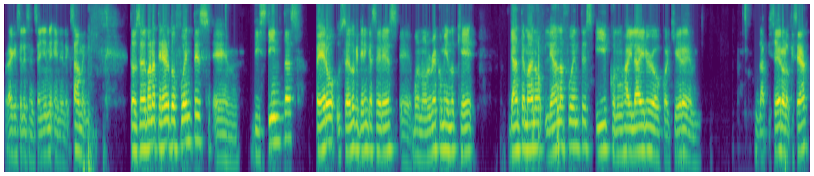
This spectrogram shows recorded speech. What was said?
que se les enseñen en el examen. Entonces van a tener dos fuentes em, distintas, pero ustedes lo que tienen que hacer es, eh, bueno, les recomiendo que de antemano lean las fuentes y con un highlighter o cualquier em, lapicero o lo que sea,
